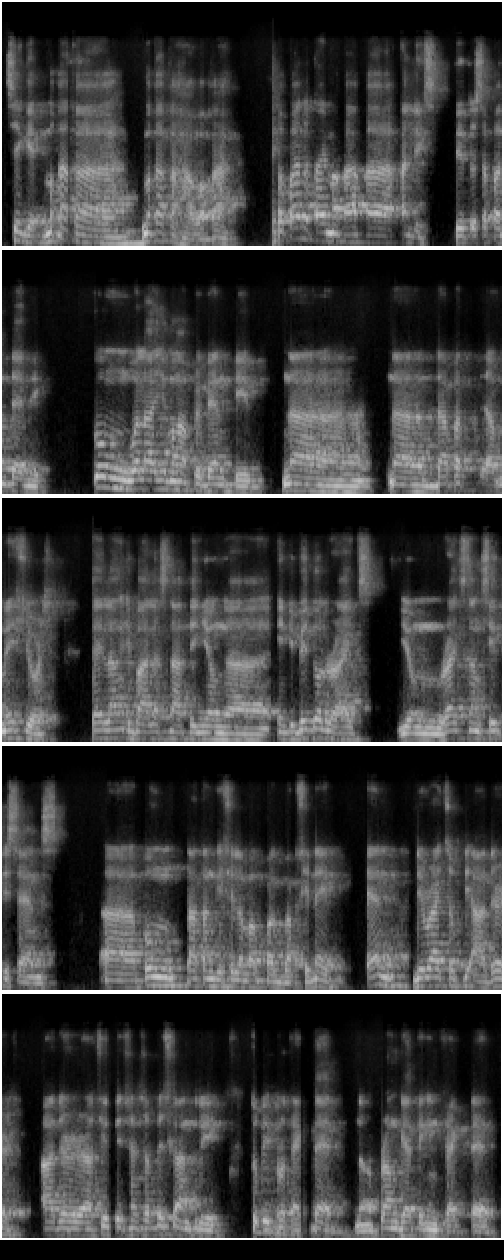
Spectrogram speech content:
sige, makaka, makakahawa ka. Paano tayo makakaalis dito sa pandemic kung wala yung mga preventive na, na dapat uh, measures, kailangan i-balance natin yung uh, individual rights, yung rights ng citizens, uh, kung tatanggi sila magpag-vaccinate and the rights of the other other uh, citizens of this country to be protected no, from getting infected.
